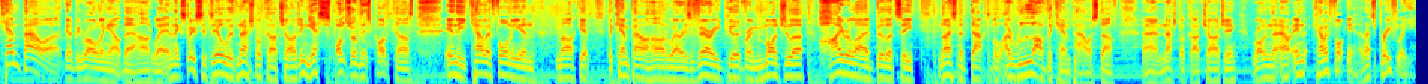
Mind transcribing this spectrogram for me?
Kempower going to be rolling out their hardware in an exclusive deal with National Car Charging, yes, sponsor of this podcast, in the Californian market. The Kempower hardware is very good, very modular, high reliability, nice and adaptable. I love the Kempower stuff. And National Car Charging rolling that out in California. And that's briefly.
